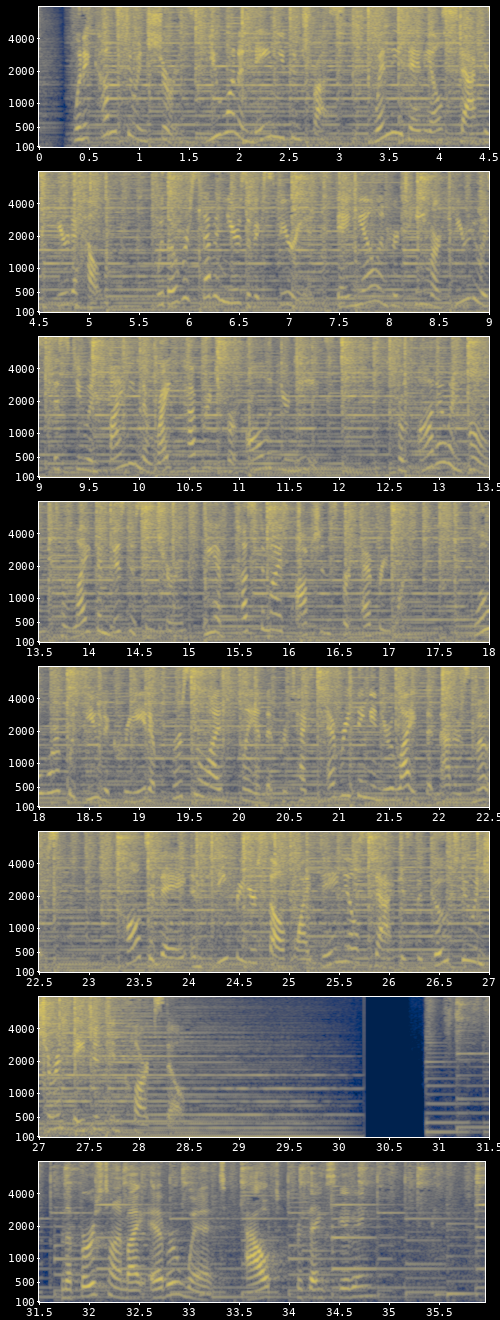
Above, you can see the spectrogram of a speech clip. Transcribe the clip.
When it comes to insurance, you want a name you can trust. Wendy Danielle Stack is here to help. With over seven years of experience, Danielle and her team are here to assist you in finding the right coverage for all of your needs. From auto and home to life and business insurance, we have customized options for everyone. We'll work with you to create a personalized plan that protects everything in your life that matters most. Call today and see for yourself why Danielle Stack is the go to insurance agent in Clarksville. The first time I ever went out for Thanksgiving,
